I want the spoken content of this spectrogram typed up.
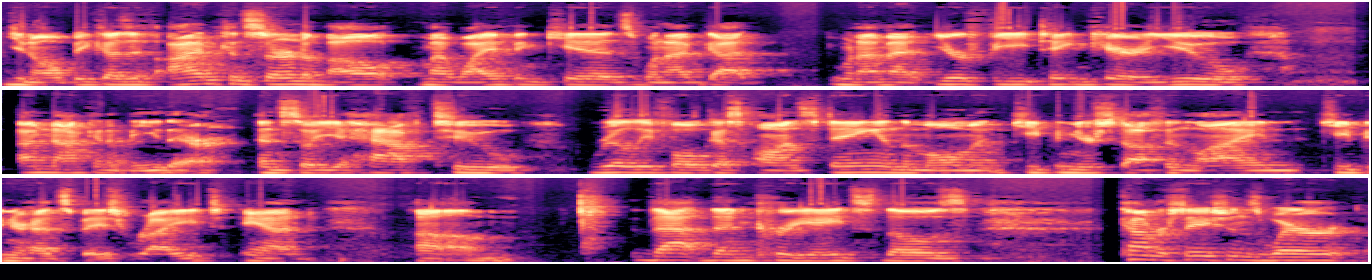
You know, because if I'm concerned about my wife and kids when I've got when I'm at your feet taking care of you, I'm not going to be there. And so you have to really focus on staying in the moment, keeping your stuff in line, keeping your headspace right, and um, that then creates those conversations where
